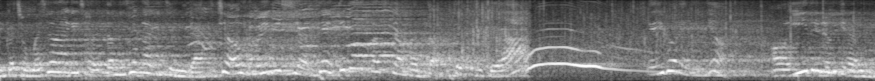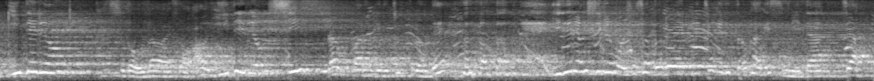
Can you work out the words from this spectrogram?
보니까 정말 사랑하기 잘했다는 생각이 듭니다. 자, 우리 웬희 씨한테 뜨거운 박수 한 번 더 부탁드릴게요. 네, 이번에는요, 어, 이대령이라는 이대령 가수가 올라와서, 아, 이대령 씨라고 말하기도 좀 그런데, 이대령 씨를 모셔서 노래를 청해 듣도록 하겠습니다. 자,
